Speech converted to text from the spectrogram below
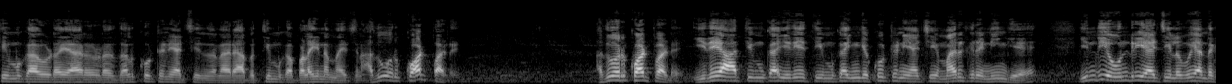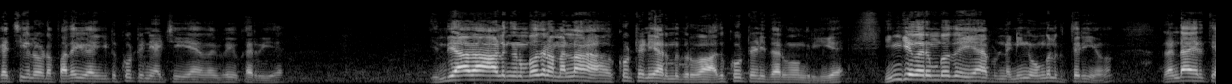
திமுகவோட யாரோட இருந்தாலும் கூட்டணி ஆட்சின்னு சொன்னார் அப்போ திமுக பலகீனம் ஆயிடுச்சுன்னா அது ஒரு கோட்பாடு. அது ஒரு கோட்பாடு. இதே அதிமுக இதே திமுக இங்கே கூட்டணி ஆட்சியை மறுக்கிற நீங்கள் இந்திய ஒன்றிய ஆட்சியில் போய் அந்த கட்சிகளோட பதவி வாங்கிட்டு கூட்டணி ஆட்சியை ஏன் உட்கார்றீங்க? இந்தியாவை ஆளுங்கும் போது நம்ம எல்லாம் கூட்டணியா இருந்துக்குருவோம். அது கூட்டணி தர்மங்கிறீங்க இங்க வரும்போது ஏன் அப்படின்னா நீங்க உங்களுக்கு தெரியும் ரெண்டாயிரத்தி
